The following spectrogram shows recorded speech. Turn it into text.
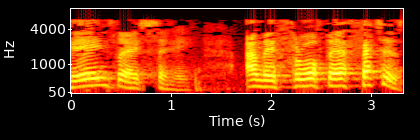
chains, they say, and they throw off their fetters.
